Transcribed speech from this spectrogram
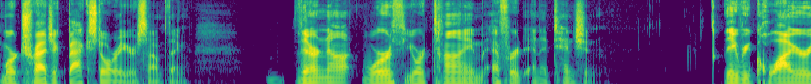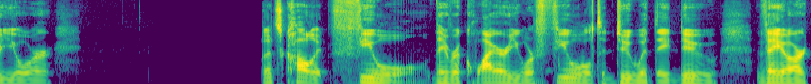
more tragic backstory or something. They're not worth your time, effort, and attention. They require your let's call it fuel. They require your fuel to do what they do. They are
